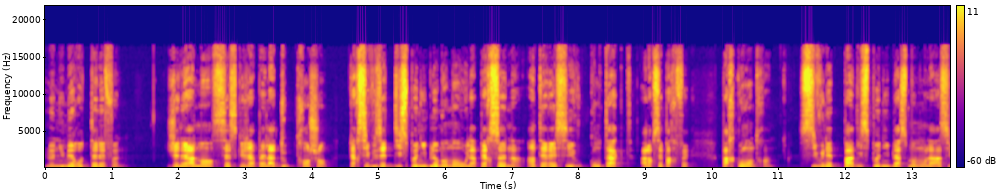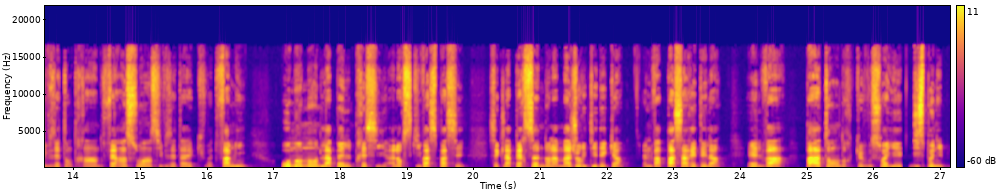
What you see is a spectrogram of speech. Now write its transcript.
le numéro de téléphone. Généralement, c'est ce que j'appelle à double tranchant, car si vous êtes disponible au moment où la personne intéressée vous contacte, alors c'est parfait. Par contre, si vous n'êtes pas disponible à ce moment-là, si vous êtes en train de faire un soin, si vous êtes avec votre famille, au moment de l'appel précis, alors ce qui va se passer, c'est que la personne, dans la majorité des cas, elle ne va pas s'arrêter là et elle va pas attendre que vous soyez disponible.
